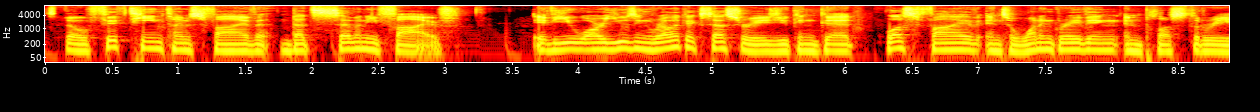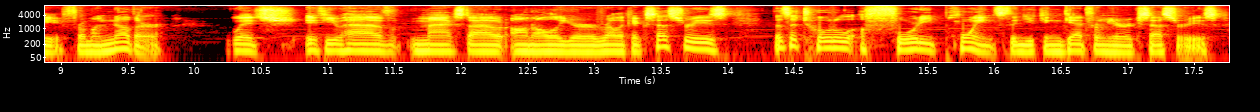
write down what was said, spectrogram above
So 15 times 5, that's 75. If you are using relic accessories, you can get plus 5 into one engraving and plus 3 from another, which if you have maxed out on all your relic accessories, that's a total of 40 points that you can get from your accessories.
